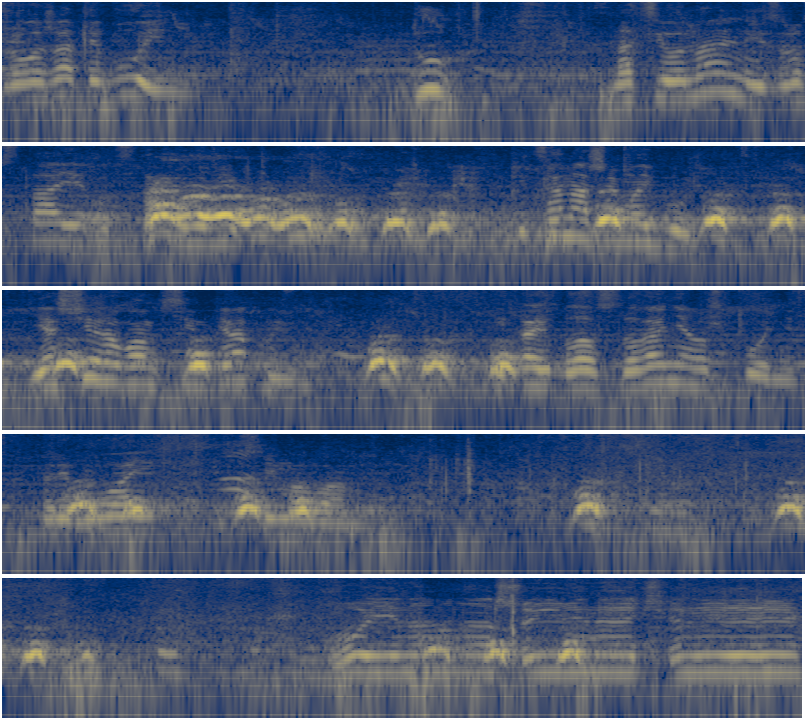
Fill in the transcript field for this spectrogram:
проважати воїнів дух національний зростає от з віку. І це наше майбутнє. Я щиро вам всім дякую. І хай благословення Господнє перебуває всіма вами. Воїнам нашої нечини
